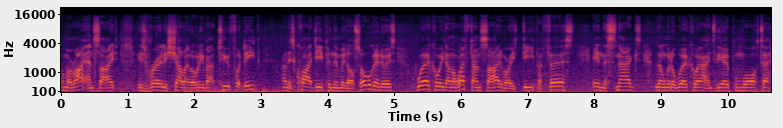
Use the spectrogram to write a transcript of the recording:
on my right hand side, is really shallow, only about two foot deep, and it's quite deep in the middle. So what we're gonna do is work our way down the left hand side where it's deeper first, in the snags, and then we're gonna work our way out into the open water,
